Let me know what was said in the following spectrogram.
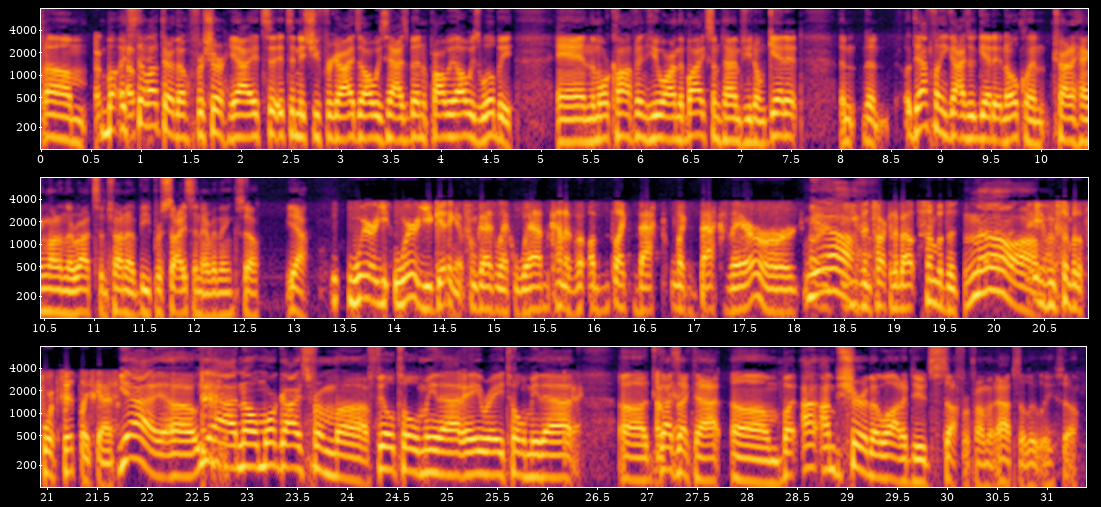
um, but it's still out there though, for sure. Yeah, it's it's an issue for guys. Always has been. Probably always will be. And the more confident you are on the bike, sometimes you don't get it. The, the, definitely, guys would get it in Oakland, trying to hang on in the ruts and trying to be precise and everything. So, yeah. Where are you, where are you getting it from? Guys like Webb, kind of uh, like back like back there, or, or Yeah. even talking about some of the No, uh, even some of the fourth, fifth place guys. Yeah, uh, yeah, no, more guys from uh, Phil told me that. A Ray told me that. Okay. Uh, guys Okay. like that. Um, but I, I'm sure that a lot of dudes suffer from it. Absolutely. So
